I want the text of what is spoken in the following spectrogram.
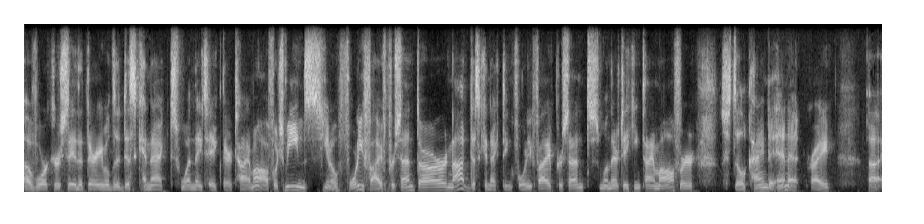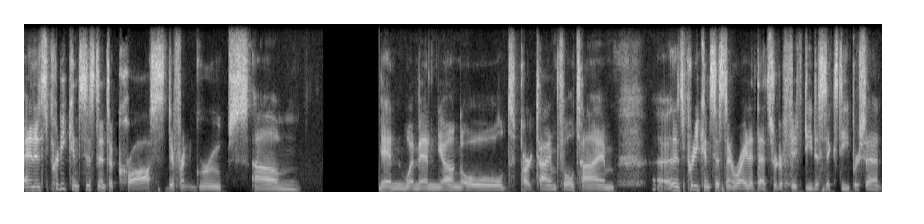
of workers say that they're able to disconnect when they take their time off, which means, you know, 45% are not disconnecting. 45% when they're taking time off are still kind of in it, right? Uh, and it's pretty consistent across different groups. Um, men, women, young, old, part time, full time. Uh, it's pretty consistent, right at that sort of 50 to 60%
